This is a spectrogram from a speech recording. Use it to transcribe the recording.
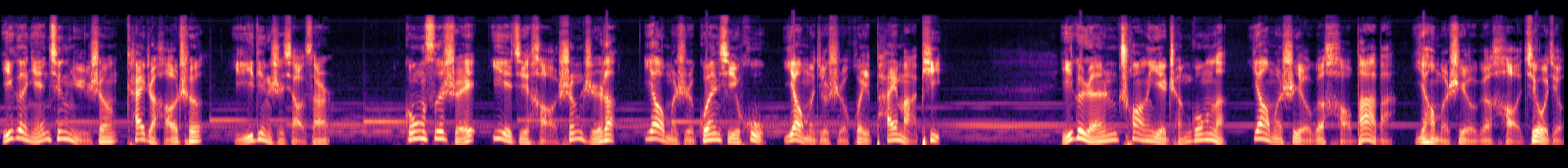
一个年轻女生开着豪车，一定是小三儿；公司谁业绩好升职了，要么是关系户，要么就是会拍马屁。一个人创业成功了，要么是有个好爸爸，要么是有个好舅舅，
